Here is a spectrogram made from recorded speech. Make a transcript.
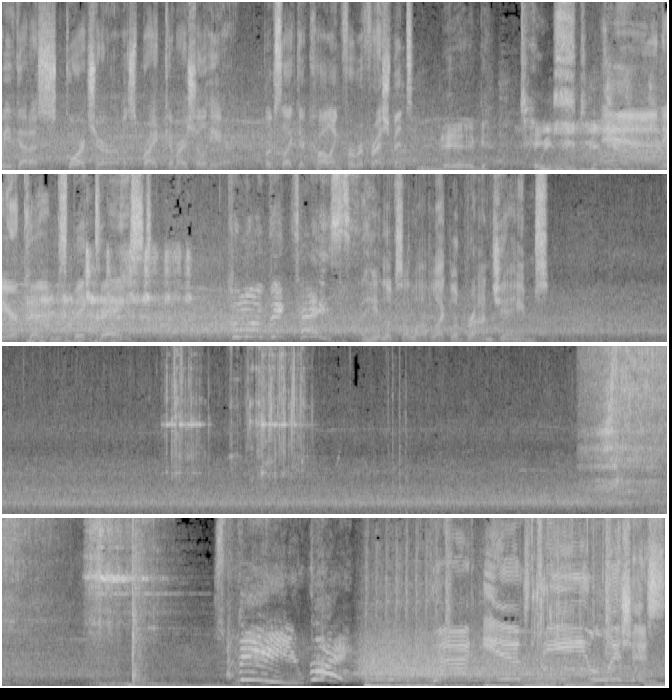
We've got a scorcher of a Sprite commercial here. Looks like they're calling for refreshment. Big taste. And here comes Big Taste. Come on, Big Taste! He looks a lot like LeBron James. Speed right! That is delicious.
